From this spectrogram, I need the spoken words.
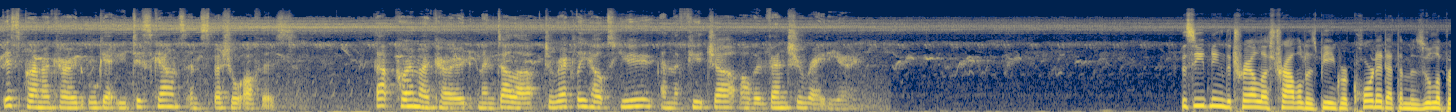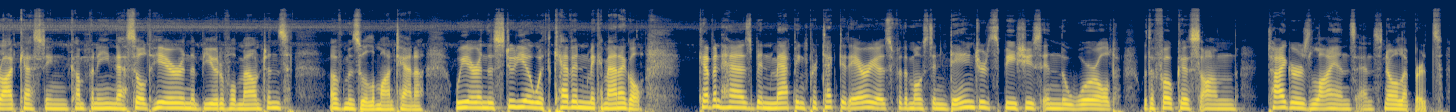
This promo code will get you discounts and special offers. That promo code, Mandela, directly helps you and the future of Adventure Radio. This evening, The Trail Less Traveled is being recorded at the Missoula Broadcasting Company, nestled here in the beautiful mountains of Missoula, Montana. We are in the studio with Kevin McManigal. Kevin has been mapping protected areas for the most endangered species in the world, with a focus on tigers, lions, and snow leopards.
